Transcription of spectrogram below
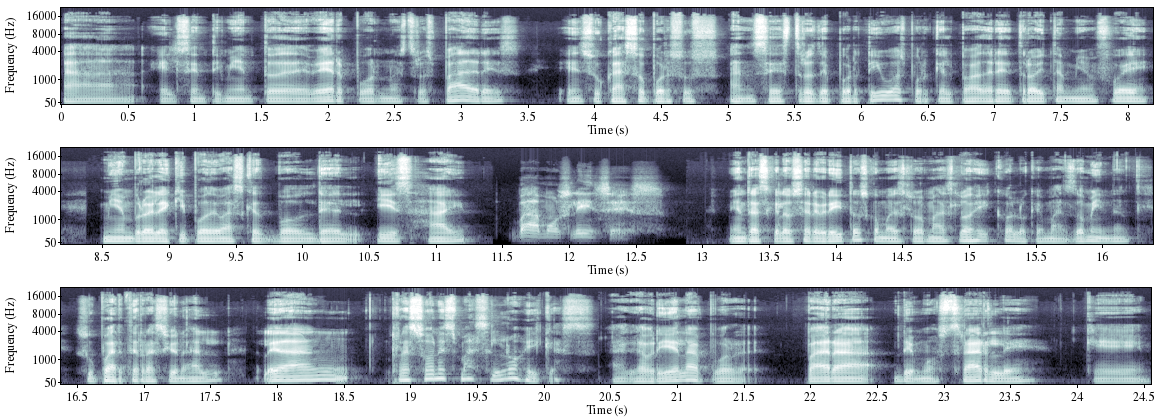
a el sentimiento de deber por nuestros padres, en su caso por sus ancestros deportivos, porque el padre de Troy también fue miembro del equipo de básquetbol del East High. Vamos, linces. Mientras que los cerebritos, como es lo más lógico, lo que más dominan, su parte racional, le dan razones más lógicas a Gabriela por, para demostrarle que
